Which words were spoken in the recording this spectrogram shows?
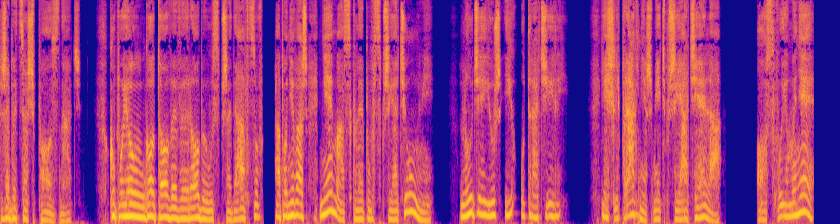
żeby coś poznać. Kupują gotowe wyroby u sprzedawców, a ponieważ nie ma sklepów z przyjaciółmi, Ludzie już ich utracili. Jeśli pragniesz mieć przyjaciela, oswój mnie.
